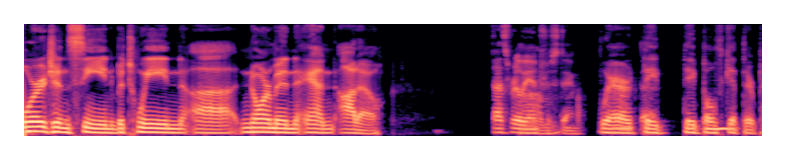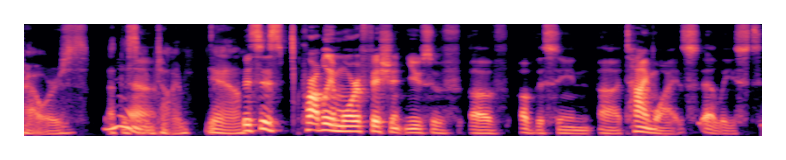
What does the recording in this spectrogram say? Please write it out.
origin scene between uh, Norman and Otto. That's really um, interesting. Where like they they both get their powers at the same time. Yeah. This is probably a more efficient use of of of the scene, uh, time wise, at least,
